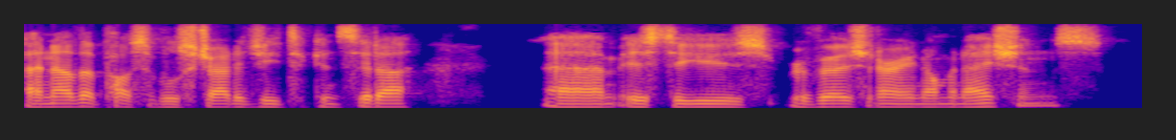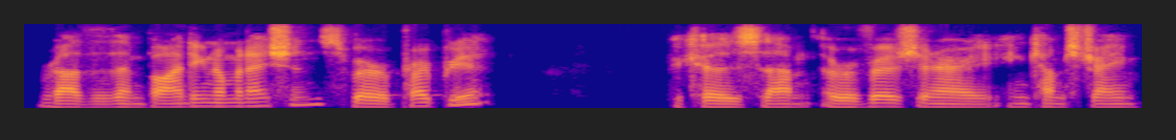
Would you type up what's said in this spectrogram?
another possible strategy to consider um, is to use reversionary nominations rather than binding nominations where appropriate, because um, a reversionary income stream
